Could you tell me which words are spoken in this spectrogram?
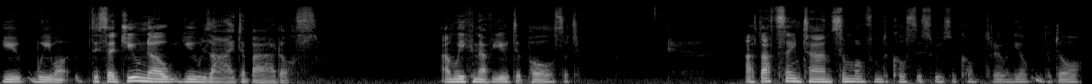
you we want they said, You know you lied about us. And we can have you deported. At that same time, someone from the custody suite had come through and he opened the door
